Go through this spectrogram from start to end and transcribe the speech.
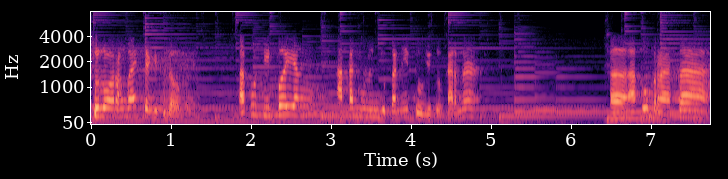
suruh orang baca gitu dong aku tipe yang akan menunjukkan itu gitu karena uh, aku merasa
